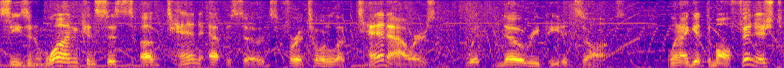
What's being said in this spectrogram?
Season 1 consists of 10 episodes for a total of 10 hours with no repeated songs. When I get them all finished,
